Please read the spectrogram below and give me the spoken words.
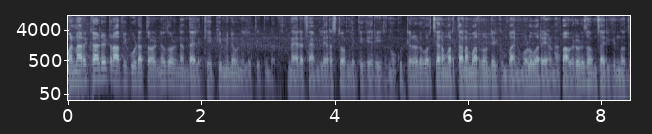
മണ്ണാർക്കാട് ട്രാഫിക് കൂടെ തുഴഞ്ഞു തുഴഞ്ഞ് എന്തായാലും കെ പി എമ്മിന്റെ മുന്നിൽ എത്തിയിട്ടുണ്ട് നേരെ ഫാമിലി റെസ്റ്റോറന്റിലേക്ക് കയറിയിരുന്നു. കുട്ടികളോട് കുറച്ച് നേരം വർത്തമാനം പറഞ്ഞുകൊണ്ടിരിക്കുമ്പോൾ അനുമോൾ പറയാണ് അപ്പോൾ അവരോട് സംസാരിക്കുന്നത്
